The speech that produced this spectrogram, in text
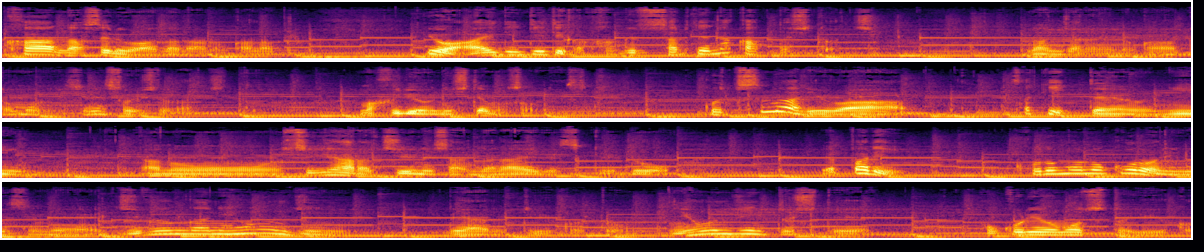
かなせる技なのかなと要はアイデンティティが確立されてなかった人たちなんじゃないのかなと思うんですねそういう人たちって。まあ、不良にしてもそうですこれつまりはさっき言ったようにあの杉原千畝さんじゃないですけどやっぱり子供の頃にですね自分が日本人であるということ。日本人として誇りを持つというこ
